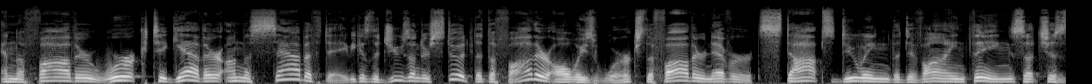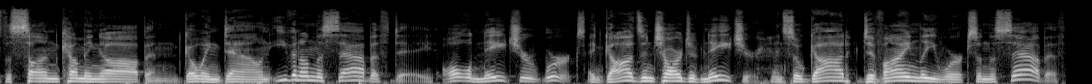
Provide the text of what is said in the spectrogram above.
and the Father work together on the Sabbath day because the Jews understood that the Father always works. The Father never stops doing the divine things, such as the sun coming up and going down, even on the Sabbath day. All nature works, and God's in charge of nature. And so God divinely works on the Sabbath.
